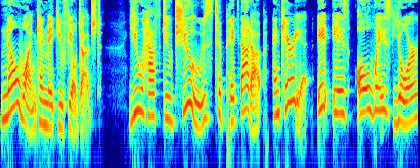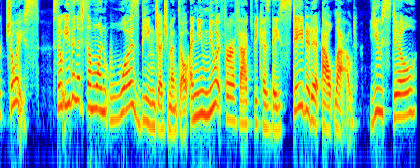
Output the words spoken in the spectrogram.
No one can make you feel judged. You have to choose to pick that up and carry it. It is always your choice. So even if someone was being judgmental and you knew it for a fact because they stated it out loud, you still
